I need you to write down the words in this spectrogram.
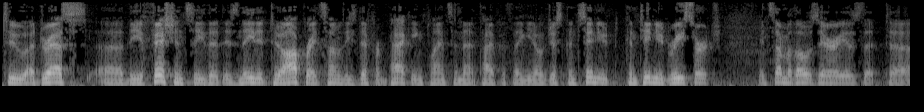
to address uh, the efficiency that is needed to operate some of these different packing plants and that type of thing, you know, just continued, continued research in some of those areas that uh,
